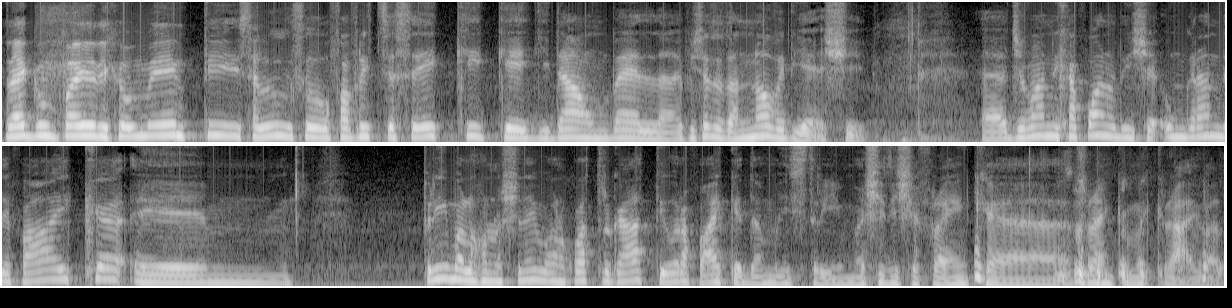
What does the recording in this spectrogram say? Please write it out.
Leggo un paio di commenti. Saluto Fabrizio Secchi che gli dà un bel episodio da 9-10. Eh, Giovanni Capuano dice un grande Pike. Ehm, prima lo conoscevano quattro gatti, ora Pike è da mainstream, ci dice Frank, uh, Frank McRival.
